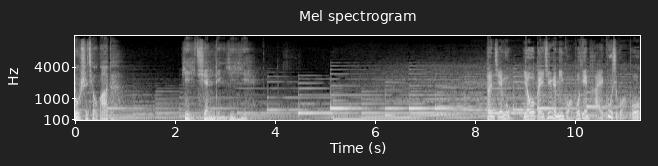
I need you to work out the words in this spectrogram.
故事酒吧的一千零一夜。本节目由北京人民广播电台故事广播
